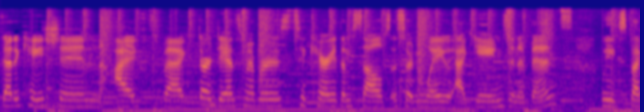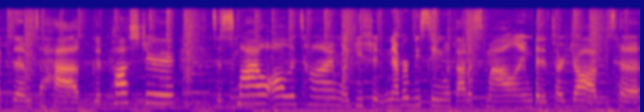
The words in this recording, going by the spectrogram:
dedication. I expect our dance members to carry themselves a certain way at games and events. We expect them to have good posture, to smile all the time. Like you should never be seen without a smile and it's our job to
